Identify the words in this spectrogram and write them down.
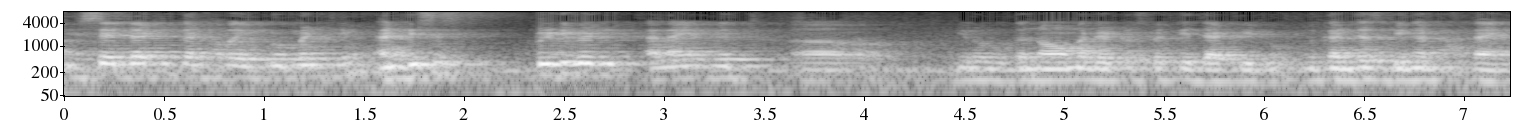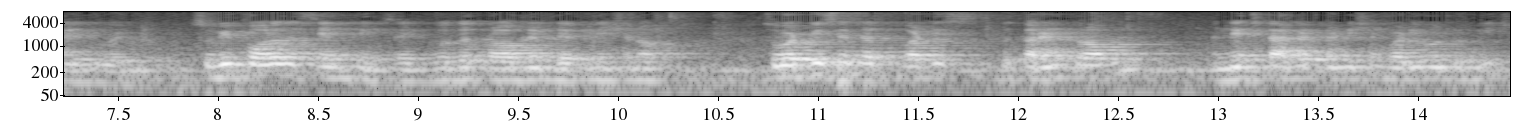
he said that you can have an improvement theme, and this is pretty well aligned with uh, you know, the normal retrospective that we do. We can just bring a data angle to it. So we follow the same things, like what the problem definition of. So what we say that what is the current problem, the next target condition, what do you want to reach?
